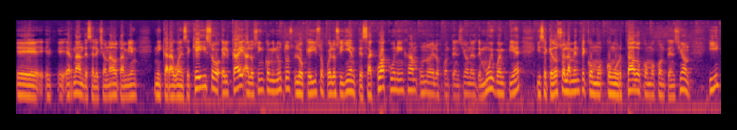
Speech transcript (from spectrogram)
eh, Hernández seleccionado también nicaragüense. ¿Qué hizo el CAI a los cinco minutos? Lo que hizo fue lo siguiente, sacó a Cunningham, uno de los contenciones de muy buen pie y se quedó solamente como, con Hurtado como contención y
